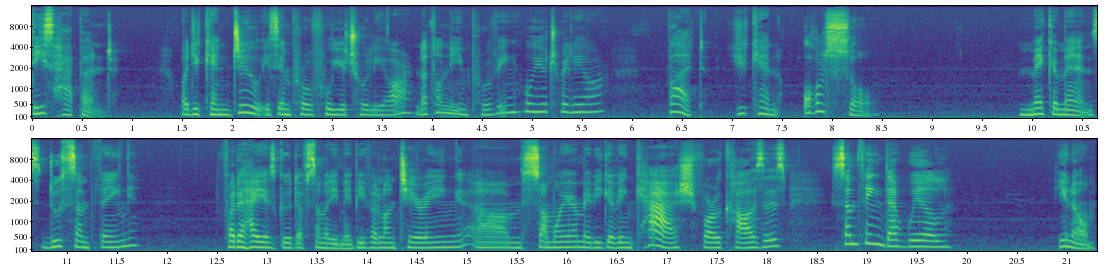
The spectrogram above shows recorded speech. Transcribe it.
This happened. What you can do is improve who you truly are, not only improving who you truly are, but you can also make amends, do something for the highest good of somebody, maybe volunteering um, somewhere, maybe giving cash for causes, something that will, you know,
